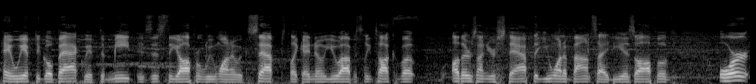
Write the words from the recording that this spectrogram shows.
hey, we have to go back, we have to meet. Is this the offer we want to accept? Like I know you obviously talk about others on your staff that you want to bounce ideas off of, or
